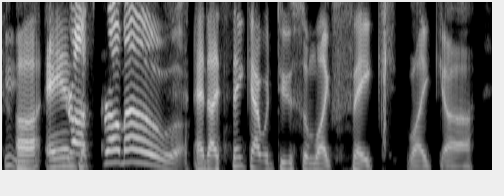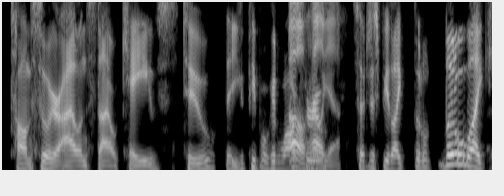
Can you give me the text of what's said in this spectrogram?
Uh, and Cross promo. and I think I would do some like fake like uh Tom Sawyer Island style caves too that you people could walk Oh through. hell yeah! So just be like little little like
